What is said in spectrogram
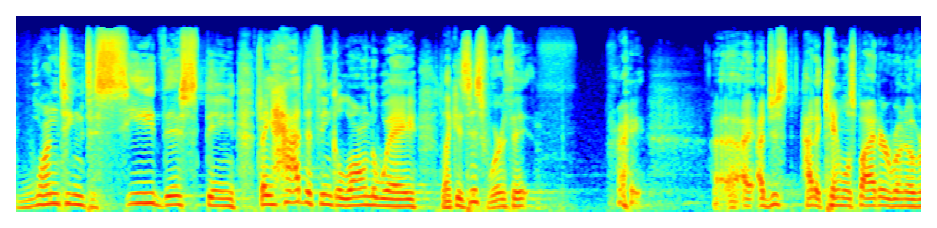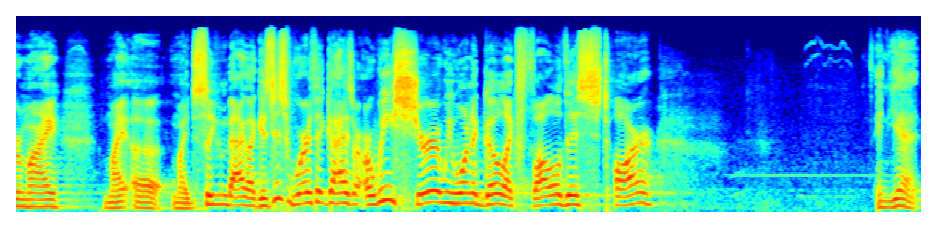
wanting to see this thing, they had to think along the way, like, is this worth it? Right? I, I just had a camel spider run over my my uh, my sleeping bag. Like, is this worth it, guys? Are, are we sure we want to go like follow this star? And yet,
